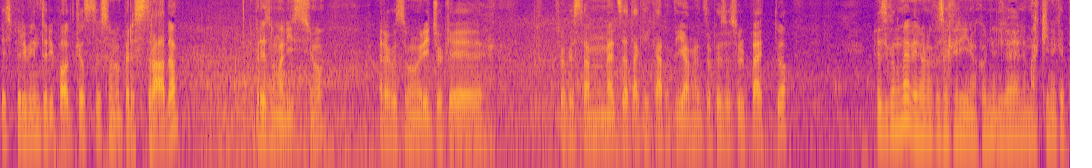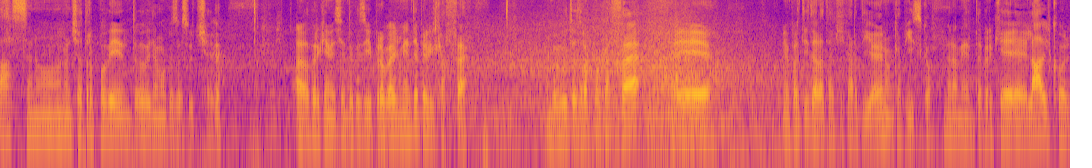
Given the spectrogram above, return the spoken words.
esperimento di podcast sono per strada, preso malissimo. Era questo pomeriggio che ho questa mezza tachicardia, mezzo peso sul petto. E secondo me viene una cosa carina con il, le macchine che passano, non c'è troppo vento, vediamo cosa succede. Allora, perché mi sento così? Probabilmente per il caffè. Ho bevuto troppo caffè e mi è partita la tachicardia. Io non capisco veramente perché l'alcol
